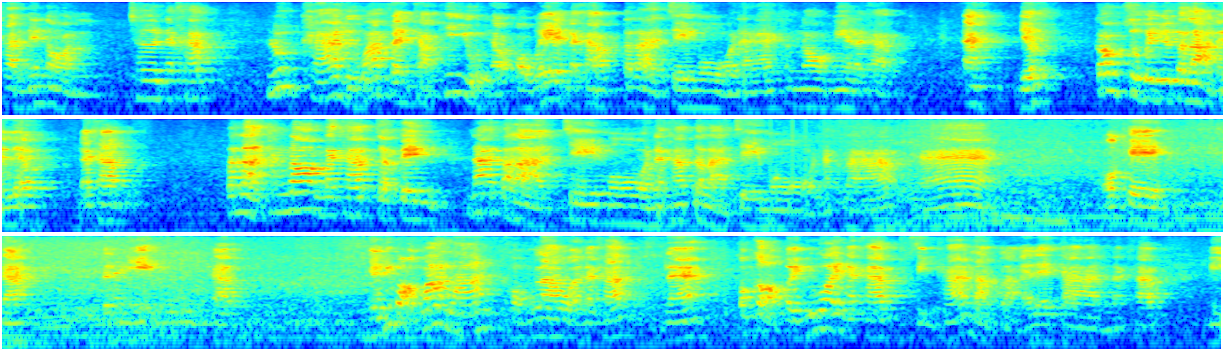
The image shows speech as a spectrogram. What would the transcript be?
ครันแน่นอน เชิญนะครับ ลูกค้าหรือว่าแฟนคลับที่อยู่แถวประเวศนะครับ ตลาดเจโมนะฮะข้างนอกเนี่ยนะครับอะเดี๋ยวกล้องซูมไปดูตลาดหน่อยเร็วนะครับ ตลาดข้างนอกนะครับจะเป็นหน้าตลาดเจโมนะครับ ตลาดเจโมนะครับอ่าโอเคนะเป็นอย่างนี้ครับ อย่างที่บอกว่าร้านของเราอะนะครับนะ ประกอบไปด้วยนะครับ สินค้าหลากหลายรายการนะครับ มี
